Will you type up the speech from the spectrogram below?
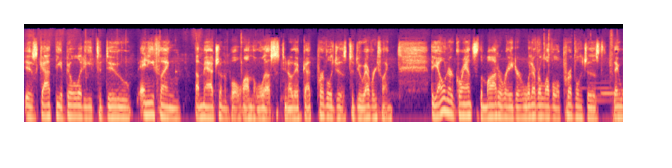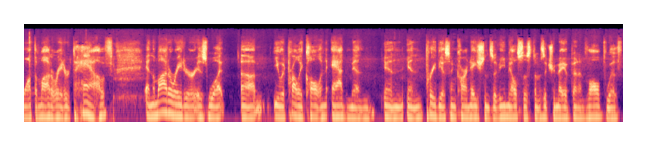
is got the ability to do anything imaginable on the list. You know, they've got privileges to do everything. The owner grants the moderator whatever level of privileges they want the moderator to have. And the moderator is what um, you would probably call an admin in in previous incarnations of email systems that you may have been involved with.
